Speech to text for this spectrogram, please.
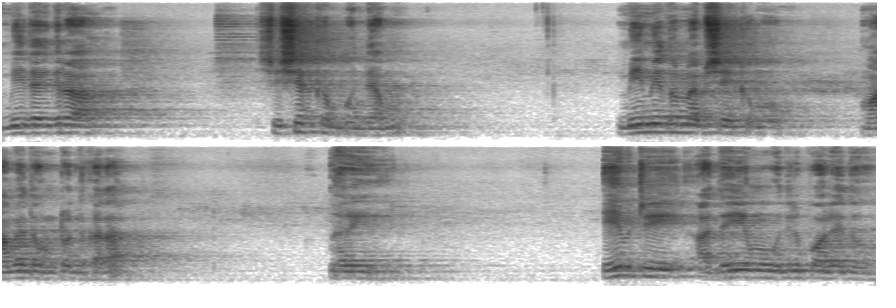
మీ దగ్గర శిష్యర్కం పొందాము. మీ మీద ఉన్న అభిషేకము మా మీద ఉంటుంది కదా? మరి ఏమిటి ఆ దెయ్యము వదిలిపోలేదు?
